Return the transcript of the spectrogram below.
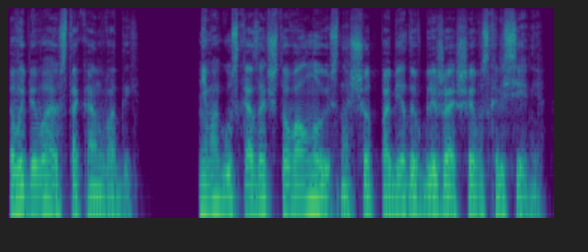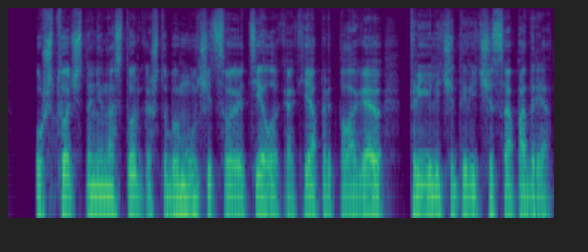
выпиваю стакан воды. Не могу сказать, что волнуюсь насчет победы в ближайшее воскресенье. Уж точно не настолько, чтобы мучить свое тело, как я предполагаю, три или четыре часа подряд.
